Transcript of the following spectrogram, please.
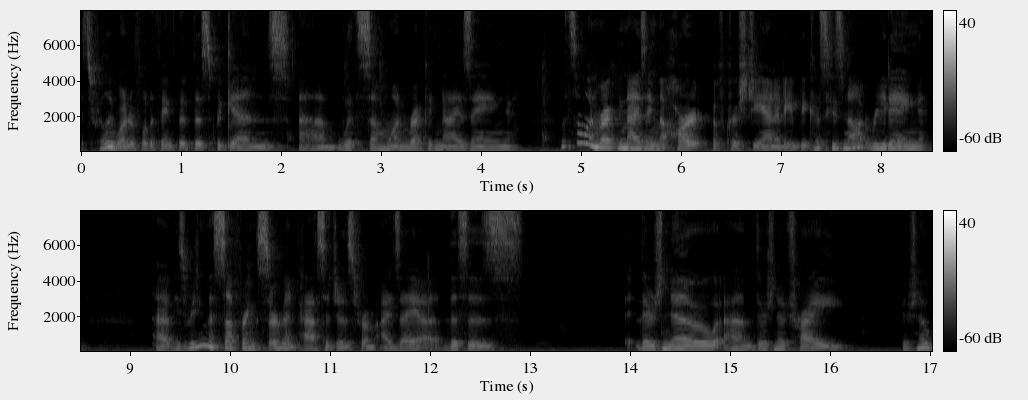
it's really wonderful to think that this begins um, with someone recognizing with someone recognizing the heart of Christianity because he's not reading uh, he's reading the suffering servant passages from Isaiah. This is there's no um, there's no try there's no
